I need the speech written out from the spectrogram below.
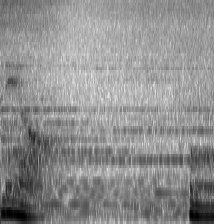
六。五、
